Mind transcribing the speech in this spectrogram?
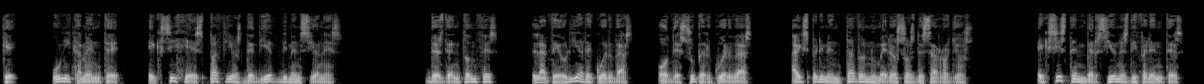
que, únicamente, exige espacios de 10 dimensiones. Desde entonces, la teoría de cuerdas, o de supercuerdas, ha experimentado numerosos desarrollos. Existen versiones diferentes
